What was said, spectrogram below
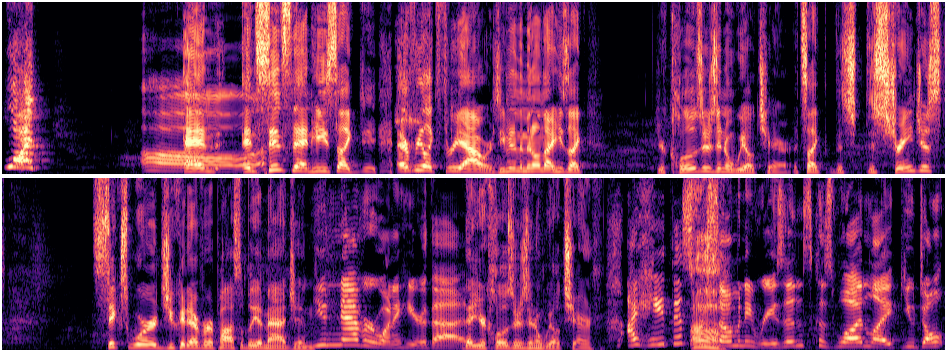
what? Oh. And and oh. since then, he's like every like three hours, even in the middle of the night, he's like, your closer's in a wheelchair. It's like the, the strangest six words you could ever possibly imagine you never want to hear that. that your closer's in a wheelchair. I hate this for Ah. so many reasons. Because one, like you don't,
